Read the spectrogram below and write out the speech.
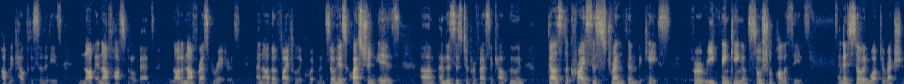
public health facilities, not enough hospital beds, not enough respirators, and other vital equipment. So his question is, um, and this is to Professor Calhoun, does the crisis strengthen the case for a rethinking of social policies? And if so, in what direction?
